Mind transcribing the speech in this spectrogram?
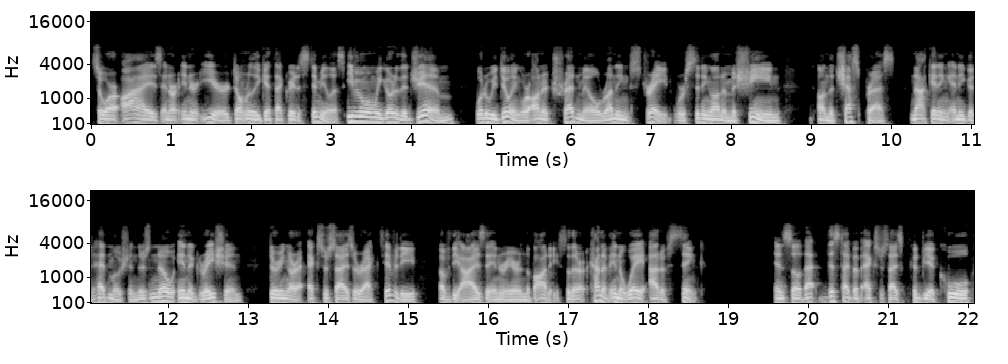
So our eyes and our inner ear don't really get that great a stimulus. Even when we go to the gym, what are we doing? We're on a treadmill running straight. We're sitting on a machine on the chest press, not getting any good head motion. There's no integration during our exercise or activity of the eyes, the inner ear, and the body. So they're kind of in a way out of sync. And so that this type of exercise could be a cool,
